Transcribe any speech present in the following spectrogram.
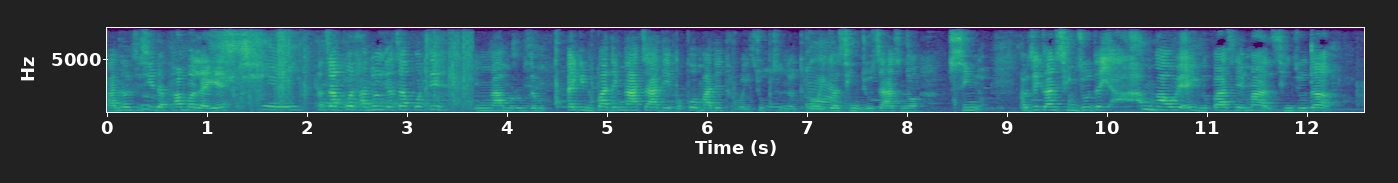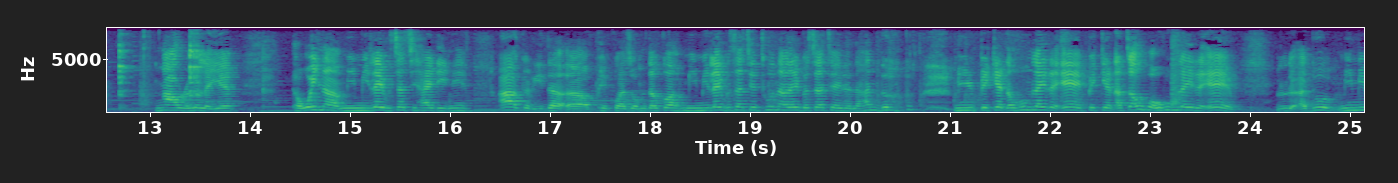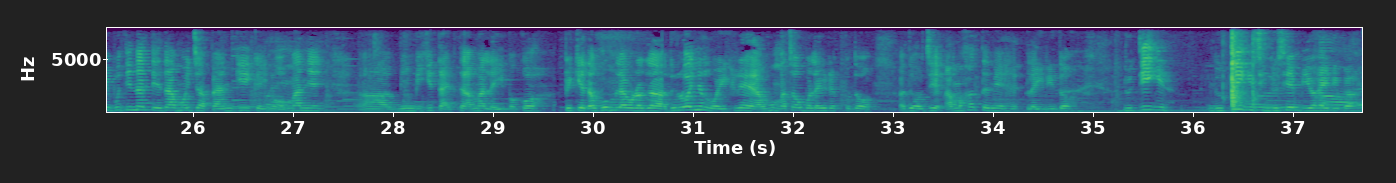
Hanul thì chỉ đập hâm lại ấy. Ở cha bột Hanul ở cha bột đi. Nga mà rum đâm. Ai cái nupa đi Nga cha đi. Bà cô mà đi thổi chụp xin thổi cái sinh chú cha xin sinh. Ở chỉ cần sinh chú đó, yam ngao ấy. Ai nupa xem mà sinh chú đó ngao rồi cái này ấy. ꯊꯑꯣꯏꯅ ꯃꯤꯃꯤ ꯂꯩꯕ ꯆꯠꯁꯤ ꯍꯥꯏꯔꯤꯅꯦ ꯑꯥ ꯀꯔꯤꯗ ꯐꯦꯛꯀ꯭ꯋꯥꯖꯣꯝꯗꯀꯣ ꯃꯤꯃꯤ ꯂꯩꯕ ꯆꯠꯁꯦ ꯊꯨꯅ ꯂꯩꯕ ꯆꯠꯁꯦ ꯅꯍꯥꯟꯗꯣ ꯃꯤꯃꯤ ꯄꯦꯀꯦꯠ ꯑꯍꯨꯝ ꯂꯩꯔꯛꯑꯦ ꯄꯦꯀꯦꯠ ꯑꯆꯧꯕ ꯑꯍꯨꯝ ꯂꯩꯔꯛꯑꯦ ꯑꯗꯨ ꯃꯤꯃꯤꯕꯨꯗꯤ ꯅꯠꯇꯦꯗ ꯃꯣꯏ ꯖꯄꯥꯟꯒꯤ ꯀꯩꯅꯣ ꯑꯃꯅꯦ ꯃꯤꯃꯤꯒꯤ ꯇꯥꯏꯞꯇ ꯑꯃ ꯂꯩꯕꯀꯣ ꯄꯦꯀꯦꯠ ꯑꯍꯨꯝ ꯂꯧꯔꯒ ꯑꯗꯨ ꯂꯣꯏꯅ ꯂꯣꯏꯈ꯭ꯔꯦ ꯑꯍꯨꯝ ꯑꯆꯧꯕ ꯂꯩꯔꯛꯄꯗꯣ ꯑꯗꯣ ꯍꯧꯖꯤꯛ ꯑꯃꯈꯛꯇꯅꯦ ꯂꯩꯔꯤꯗꯣ ꯅꯨꯡꯇꯤꯒꯤ ꯅꯨꯡꯇꯤꯒꯤ ꯁꯦꯝꯕꯤꯌꯨ ꯍꯥꯏꯔꯤꯕ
